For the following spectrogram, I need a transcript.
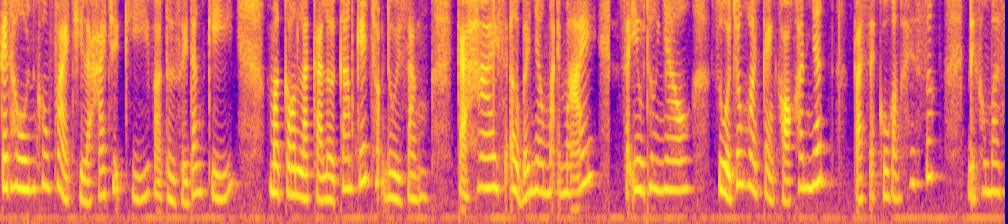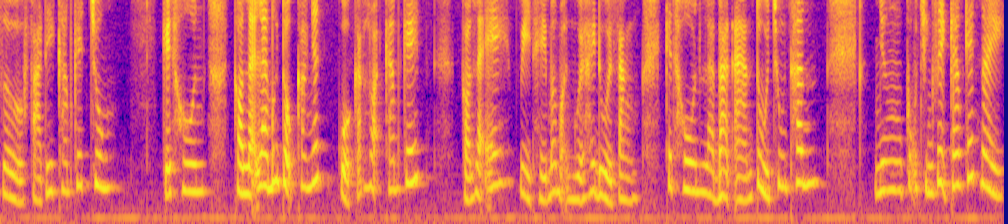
Kết hôn không phải chỉ là hai chữ ký vào tờ giấy đăng ký, mà còn là cả lời cam kết chọn đời rằng cả hai sẽ ở bên nhau mãi mãi, sẽ yêu thương nhau dù ở trong hoàn cảnh khó khăn nhất và sẽ cố gắng hết sức để không bao giờ phá đi cam kết chung. Kết hôn có lẽ là mức độ cao nhất của các loại cam kết có lẽ vì thế mà mọi người hay đùa rằng kết hôn là bản án tù trung thân. Nhưng cũng chính vì cam kết này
